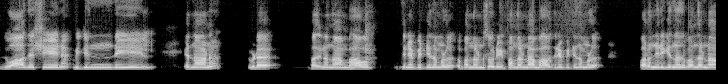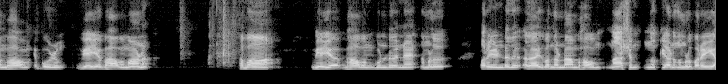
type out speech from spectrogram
ദ്വാദശേന വിചിന്തയിൽ. എന്നാണ് ഇവിടെ പതിനൊന്നാം ഭാവത്തിനെ പറ്റി നമ്മൾ പന്ത്രണ്ട് സോറി പന്ത്രണ്ടാം ഭാവത്തിനെ പറ്റി നമ്മൾ പറഞ്ഞിരിക്കുന്നത്. പന്ത്രണ്ടാം ഭാവം എപ്പോഴും വ്യയഭാവമാണ്. അപ്പോൾ ആ വ്യയഭാവം കൊണ്ട് തന്നെ നമ്മൾ പറയേണ്ടത് അതായത് പന്ത്രണ്ടാം ഭാവം നാശം എന്നൊക്കെയാണ് നമ്മൾ പറയുക.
